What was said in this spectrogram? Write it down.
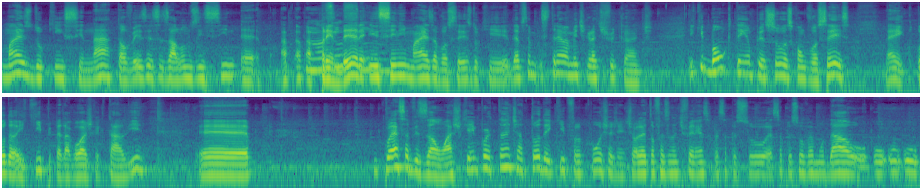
mais do que ensinar, talvez esses alunos ensine, é, a, a, aprenderem, ensine. ensinem mais a vocês do que. Deve ser extremamente gratificante. E que bom que tenham pessoas como vocês, né, e toda a equipe pedagógica que está ali, é, com essa visão, acho que é importante a toda a equipe falar, poxa gente, olha, eu estou fazendo diferença para essa pessoa, essa pessoa vai mudar o, o, o,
